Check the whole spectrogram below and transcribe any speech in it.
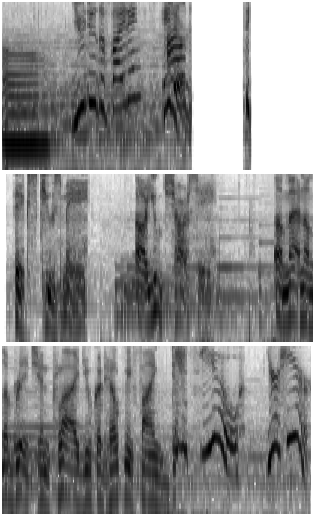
Uh, You do the fighting? Hey there. Excuse me. Are you Charsi? A man on the bridge implied you could help me find. It's you. You're here.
